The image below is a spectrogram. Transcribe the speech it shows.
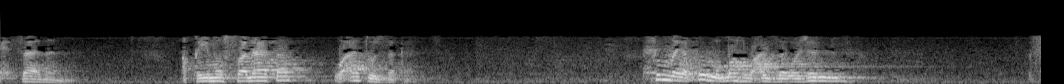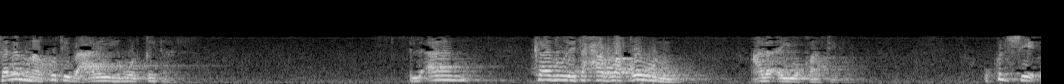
إحسانا. أقيموا الصلاة وآتوا الزكاة. ثم يقول الله عز وجل فلما كتب عليهم القتال الآن كانوا يتحرقون على أن يقاتلوا. وكل شيء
